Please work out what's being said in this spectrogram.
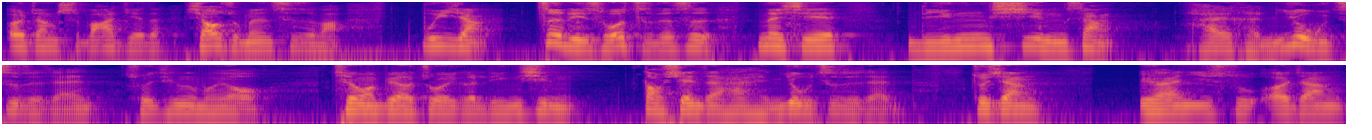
二章十八节的小主们是什么？不一样。这里所指的是那些灵性上还很幼稚的人。所以听众朋友，千万不要做一个灵性到现在还很幼稚的人。就像约翰一书二章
